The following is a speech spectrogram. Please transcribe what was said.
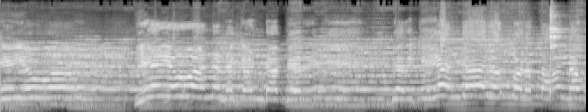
ಏಯವ್ವ ಏಯವ್ವ ನನ್ನ ಗಂಡ ಬೆರಕಿ ಬೆರಕಿ ಅಂಗಾರ ಕೊಡತಾನವ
